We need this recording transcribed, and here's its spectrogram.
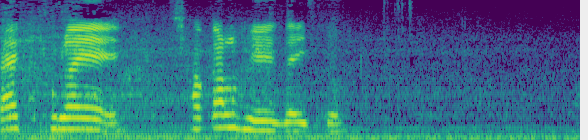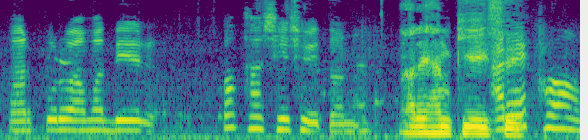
রাত ফুরায় সকাল হয়ে যাইতো। তারপরও আমাদের কথা শেষ হইতো না। আরে হান কি হয়েছে এখন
